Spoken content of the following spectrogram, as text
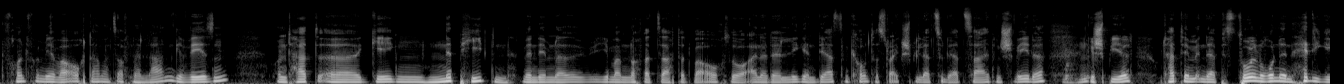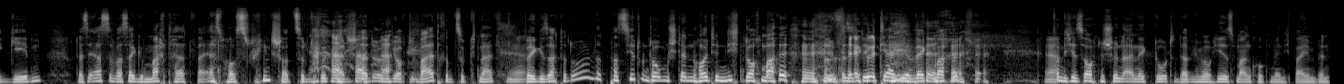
Ein Freund von mir war auch damals auf einer LAN gewesen und hat äh, gegen Nip Heaton, wenn dem da jemandem noch was sagt, das war auch so einer der legendärsten Counter-Strike-Spieler zu der Zeit, ein Schwede, Mhm. gespielt und hat dem in der Pistolenrunde einen Heady gegeben. Und das erste, was er gemacht hat, war erstmal auf Screenshot zu drücken, anstatt irgendwie auf die weiteren zu knallen, Ja. weil er gesagt hat, oh, das passiert unter Umständen heute nicht nochmal, dass ich den gut. Kerl hier wegmache. Ja. Fand ich jetzt auch eine schöne Anekdote, darf ich mir auch jedes Mal angucken, wenn ich bei ihm bin.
